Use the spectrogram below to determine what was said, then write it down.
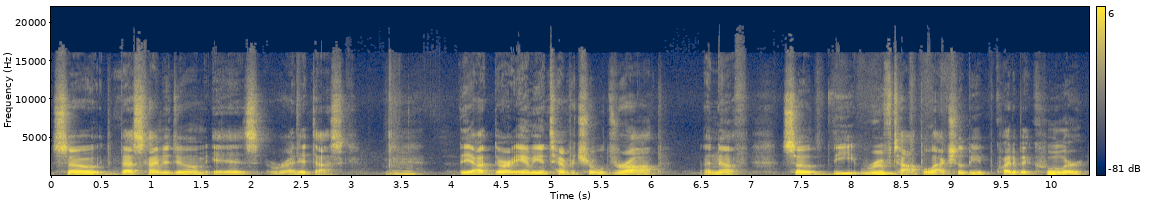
So the best time to do them is right at dusk. Mm. The outdoor ambient temperature will drop enough so the rooftop will actually be quite a bit cooler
